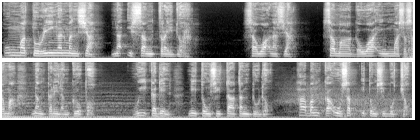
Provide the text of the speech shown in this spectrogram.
kung maturingan man siya na isang traidor. Sawa na siya sa mga gawaing masasama ng kanilang grupo. Wika din nitong si Tatang Dudo habang kausap itong si Butchok.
